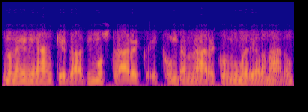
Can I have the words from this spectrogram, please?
non è neanche da dimostrare e condannare con numeri alla mano.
